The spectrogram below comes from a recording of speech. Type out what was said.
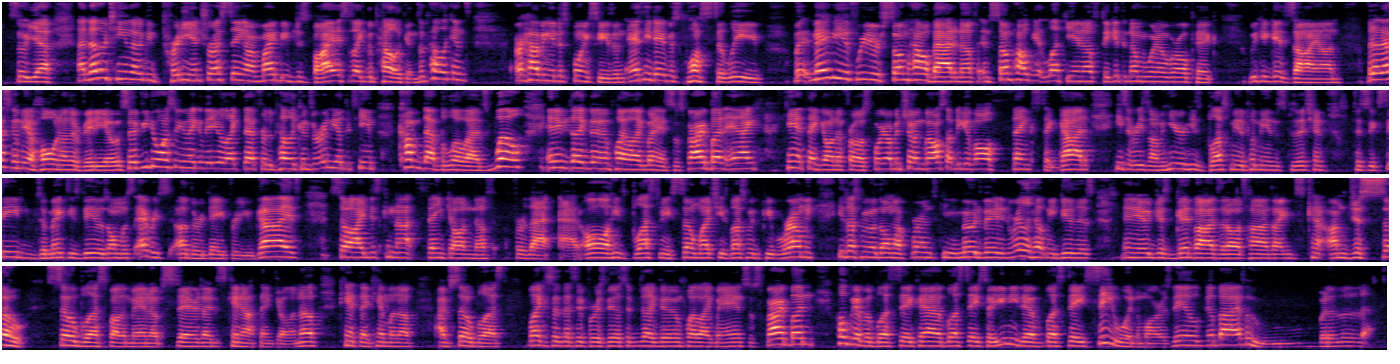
So yeah, another team that would be pretty interesting, I might be just biased, is like the Pelicans. The Pelicans are having a disappointing season. Anthony Davis wants to leave, but maybe if we are somehow bad enough and somehow get lucky enough to get the number one overall pick, we could get Zion. But that's going to be a whole other video. So if you do want to see me make a video like that for the Pelicans or any other team, comment that below as well. And if you'd like to play the like button and subscribe button. And I can't thank you all enough for all the support I've been showing, but I also have to give all thanks to God. He's the reason I'm here. He's blessed me to put me in this position to succeed, to make these videos almost every other day for you guys. So I just cannot thank y'all enough for that at all. He's blessed me so much. He's blessed me with the people around me. He's blessed me with all my friends, keep me motivated, and really helped me do this. And you know, just good vibes at all times. I just can I'm just so so blessed by the man upstairs. I just cannot thank y'all enough. Can't thank him enough. I'm so blessed. Like I said, that's it for this video. So if you like the video, play like, man, and subscribe button. Hope you have a blessed day. Can have a blessed day? So you need to have a blessed day. See you in tomorrow's video. Goodbye. Boo. Blah, blah, blah.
